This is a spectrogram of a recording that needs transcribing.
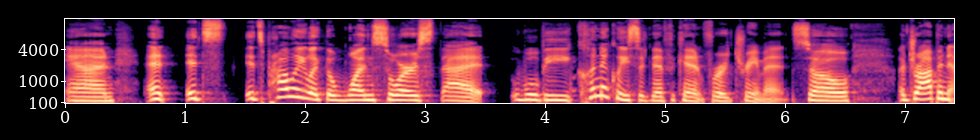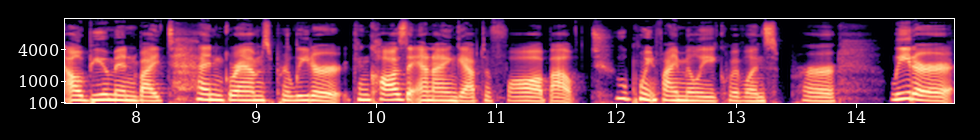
and and it's it's probably like the one source that will be clinically significant for a treatment. So a drop in albumin by 10 grams per liter can cause the anion gap to fall about 2.5 milliequivalents per liter,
